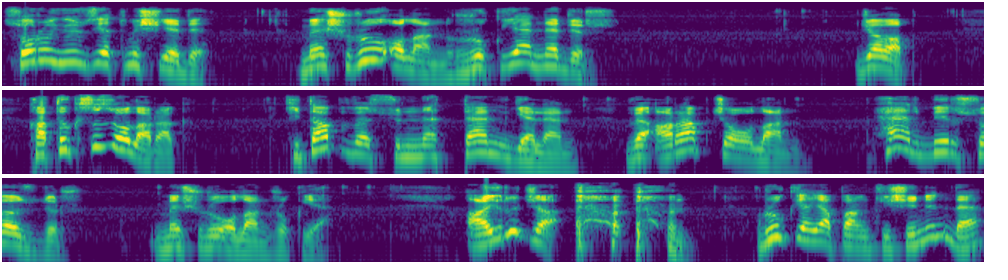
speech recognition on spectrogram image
Soru 177. Meşru olan rukye nedir? Cevap. Katıksız olarak kitap ve sünnetten gelen ve Arapça olan her bir sözdür meşru olan rukye. Ayrıca rukye yapan kişinin de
